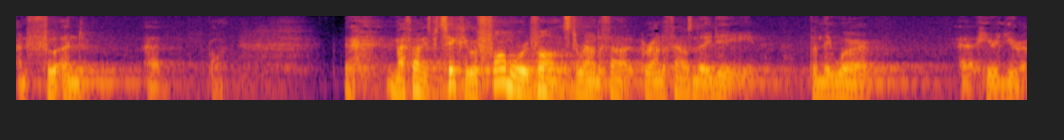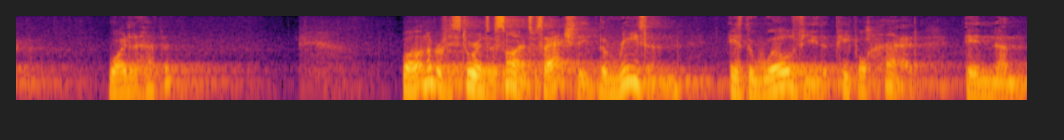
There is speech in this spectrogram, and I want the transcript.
and, and uh, well, mathematics particularly were far more advanced around, a around 1000 AD than they were uh, here in Europe? Why did it happen? Well, a number of historians of science would say actually the reason is the worldview that people had in, um,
